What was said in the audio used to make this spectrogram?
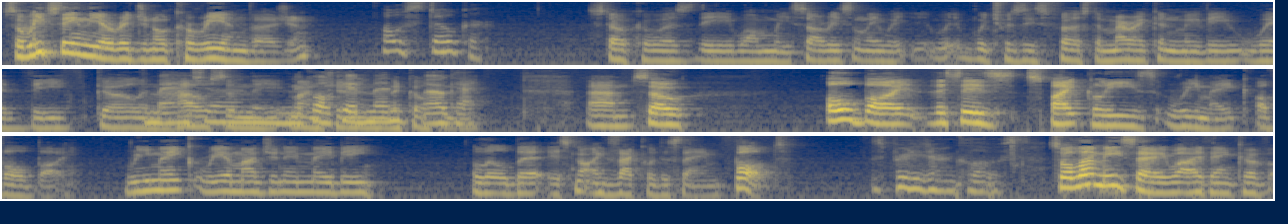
so we've seen the original Korean version. What was Stoker? Stoker was the one we saw recently, which was his first American movie with the girl in the, house and the Nicole mansion Kidman. Nicole Kidman. okay. Um, so, Old Boy, this is Spike Lee's remake of Old Boy. Remake, reimagining, maybe a little bit. It's not exactly the same. But, It's pretty darn close. so let me say what I think of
